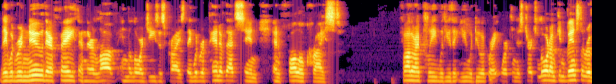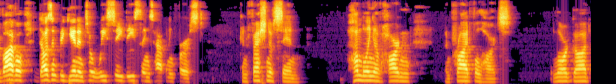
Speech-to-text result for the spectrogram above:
They would renew their faith and their love in the Lord Jesus Christ. They would repent of that sin and follow Christ. Father, I plead with you that you would do a great work in this church. Lord, I'm convinced that revival doesn't begin until we see these things happening first confession of sin, humbling of hardened and prideful hearts. Lord God,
